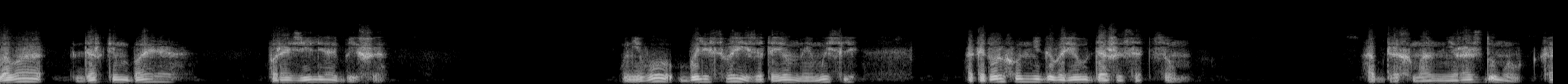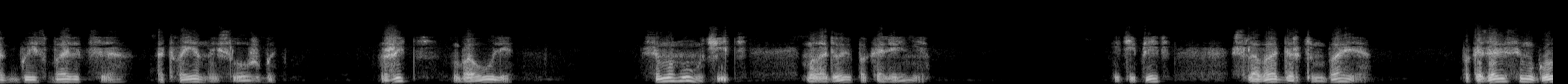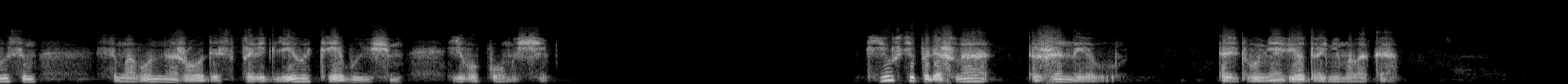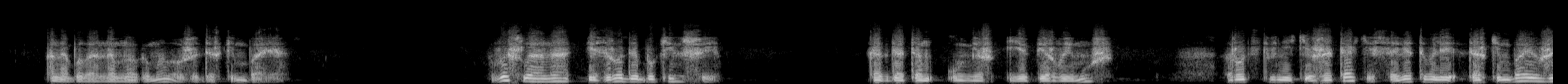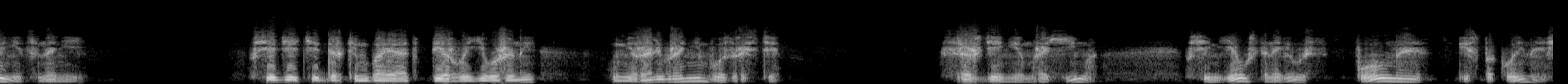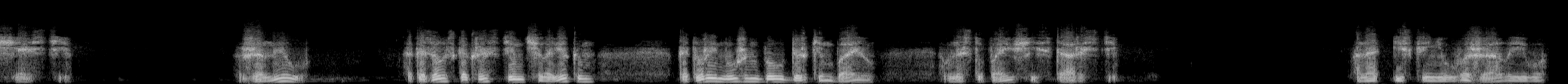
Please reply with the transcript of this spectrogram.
Слова Даркембая поразили Абиша. У него были свои затаенные мысли, о которых он не говорил даже с отцом. Абдрахман не раз думал, как бы избавиться от военной службы, жить в ауле, самому учить молодое поколение. И теперь слова Даркимбая показались ему голосом самого народа, справедливо требующим его помощи. К юрте подошла Жанелл с двумя ведрами молока. Она была намного моложе Деркембая. Вышла она из рода Букинши. Когда там умер ее первый муж, родственники Жатаки советовали Даркимбаю жениться на ней. Все дети Даркимбая от первой его жены умирали в раннем возрасте. С рождением Рахима в семье установилось полное и спокойное счастье. Жанел оказалась как раз тем человеком, который нужен был Деркембаю в наступающей старости. Она искренне уважала его,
